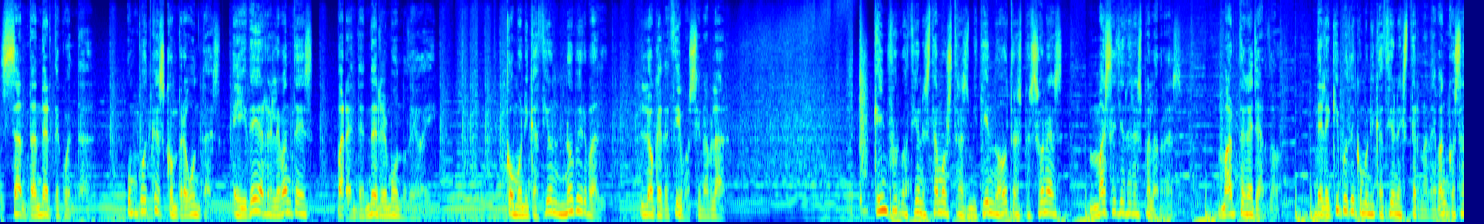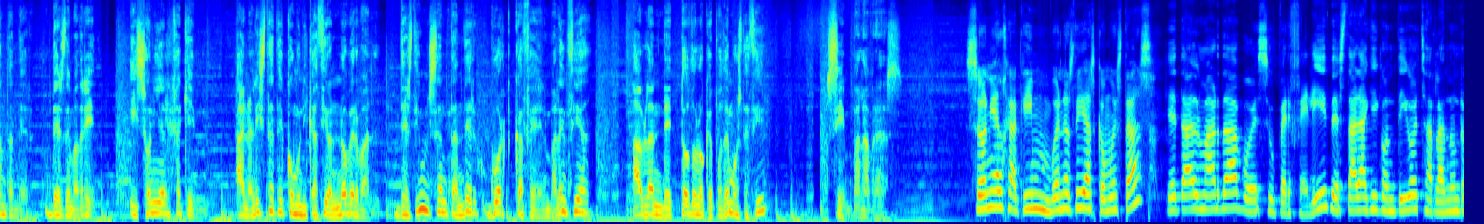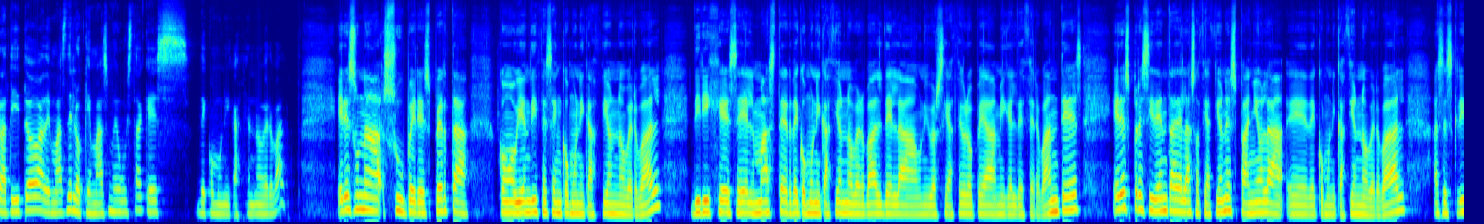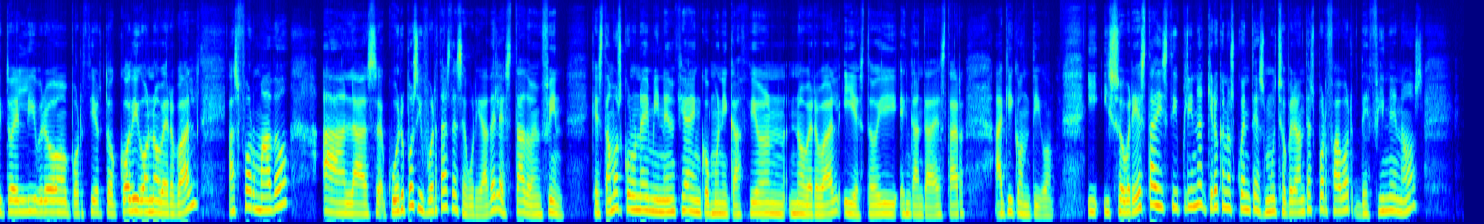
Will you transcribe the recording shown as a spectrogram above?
Santander te cuenta. Un podcast con preguntas e ideas relevantes para entender el mundo de hoy. Comunicación no verbal. Lo que decimos sin hablar. ¿Qué información estamos transmitiendo a otras personas más allá de las palabras? Marta Gallardo, del equipo de comunicación externa de Banco Santander, desde Madrid, y Sonia El Hakim, analista de comunicación no verbal, desde un Santander Work Café en Valencia, hablan de todo lo que podemos decir sin palabras. Sonia El Hakim, buenos días, ¿cómo estás? ¿Qué tal, Marta? Pues súper feliz de estar aquí contigo charlando un ratito, además de lo que más me gusta, que es de comunicación no verbal. Eres una súper experta, como bien dices, en comunicación no verbal. Diriges el máster de comunicación no verbal de la Universidad Europea Miguel de Cervantes. Eres presidenta de la Asociación Española eh, de Comunicación No Verbal. Has escrito el libro, por cierto, Código No Verbal. Has formado a los cuerpos y fuerzas de seguridad del Estado. En fin, que estamos con una eminencia en comunicación no verbal y estoy encantada de estar aquí contigo. Y, y sobre esta disciplina quiero que nos cuentes mucho, pero antes, por favor, defínenos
